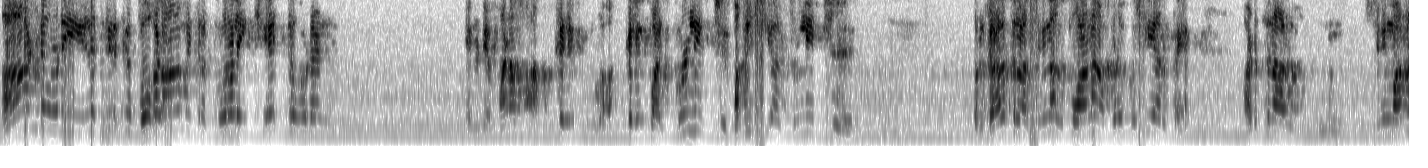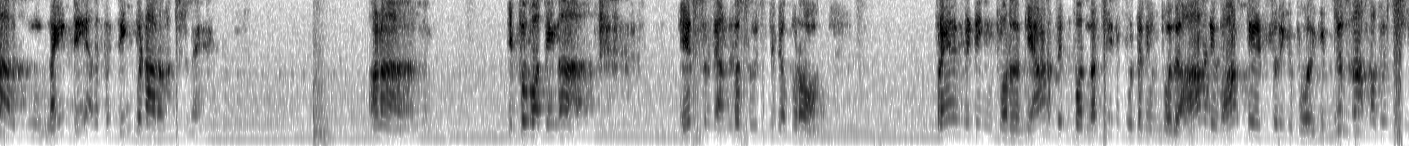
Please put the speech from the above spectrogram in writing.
ஆண்டவருடைய இல்லத்திற்கு போகலாம் என்ற குரலை கேட்டவுடன் என்னுடைய மனம் அக்களிப்பு அக்களிப்பால் துள்ளிற்று மகிழ்ச்சியால் துள்ளிற்று. ஒரு காலத்துல நான் சினிமாவுக்கு போனா அவ்வளவு குஷியா இருப்பேன். அடுத்த நாள் சினிமானா அதுக்கு நைட்டே அதை பத்தி திங்க் பண்ண ஆரம்பிச்சிருவேன். ஆனா இப்ப பாத்தீங்கன்னா இயேசுடைய அன்பை சூழ்ச்சதுக்கு அப்புறம் பிரேயர் மீட்டிங் போறது தியானத்துக்கு போறது நச்சரி கூட்டணிக்கு போகுது ஆணுடைய வார்த்தையை எடுத்துரைக்க போகுது இதுதான் மகிழ்ச்சி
